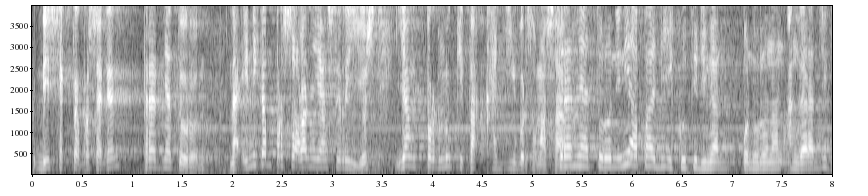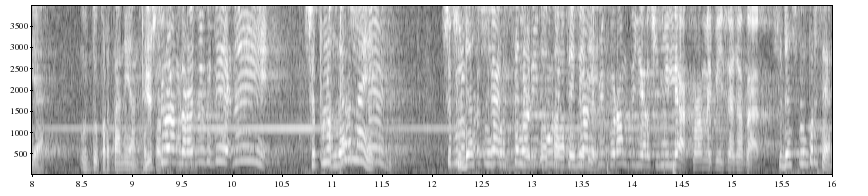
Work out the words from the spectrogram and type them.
di sektor pertanian trennya turun. Nah ini kan persoalan yang serius yang perlu kita kaji bersama-sama. Trennya turun ini apa diikuti dengan penurunan anggaran juga untuk pertanian? Justru pertanian? anggarannya gede naik. 10 Anggaran naik? persen. Sudah 10% dari total 2023 APBD? lebih kurang 300 miliar kurang lebih saya catat. Sudah 10 persen?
